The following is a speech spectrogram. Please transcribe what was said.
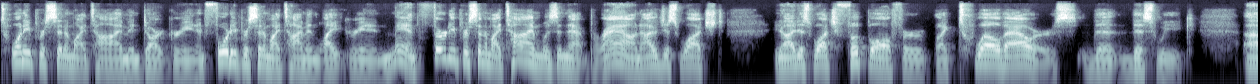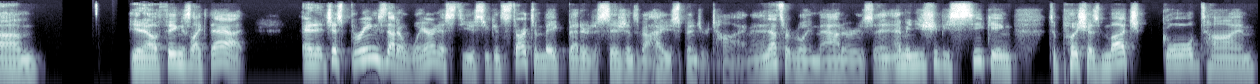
20% of my time in dark green and 40% of my time in light green. And man, 30% of my time was in that brown. I just watched, you know, I just watched football for like 12 hours the, this week. Um, you know, things like that. And it just brings that awareness to you so you can start to make better decisions about how you spend your time. And that's what really matters. And I mean, you should be seeking to push as much gold time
